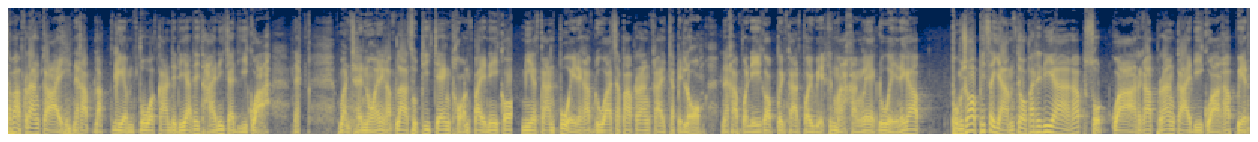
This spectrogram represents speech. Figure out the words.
สภาพร่างกายนะครับหลักเหลี่ยมตัวการเดินระยะได้ท้ายนี่จะดีกว่านะ วันชัยน้อยนะครับล่าสุดที่แจ้งถอนไปนี่ก็มีอาการป่วยนะครับ ดูว่าสภาพร่างกายจะเป็นรองนะครับ วันนี้ก็เป็นการปล่อยเวทขึ้นมาครั้งแรกด้วยนะครับผมชอบพิษยามตัวพัทยาครับสดกว่านะครับร่างกายดีกว่าครับเวท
